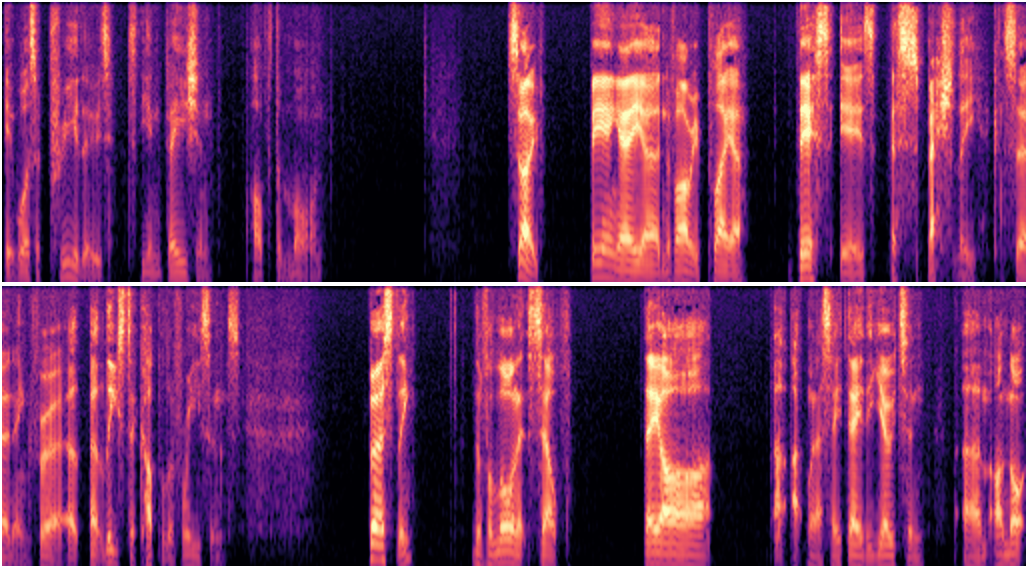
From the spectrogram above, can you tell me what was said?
it was a prelude to the invasion of the Mourne. So, being a uh, Navarri player, this is especially concerning for a, a, at least a couple of reasons. Firstly, the Vallorn itself. They are, uh, uh, when I say they, the Jotun, um, are not,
